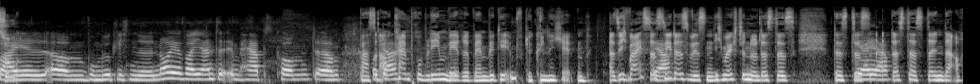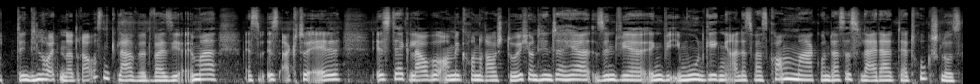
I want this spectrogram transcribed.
Weil ähm, womöglich eine neue Variante im Herbst kommt. Ähm, Was auch kein Problem wäre, wenn wir die Impflücke nicht hätten. Also ich weiß, dass ja. Sie das wissen. Ich möchte nur, dass das, dass das, ja, ja. dass das dann da auch den, den, Leuten da draußen klar wird, weil sie immer, es ist aktuell, ist der Glaube, Omikron rauscht durch und hinterher sind wir irgendwie immun gegen alles, was kommen mag. Und das ist leider der Trugschluss.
